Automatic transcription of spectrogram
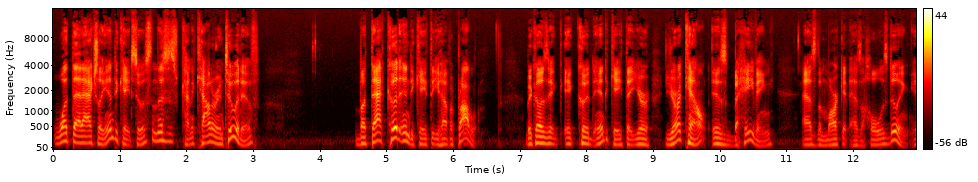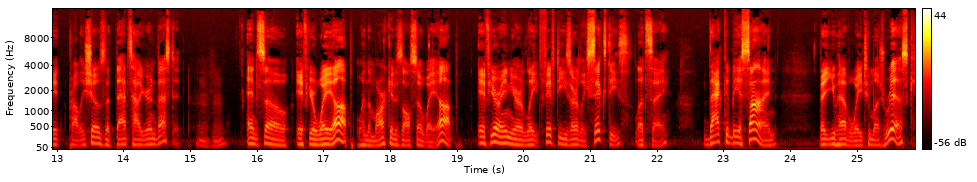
what that actually indicates to us, and this is kind of counterintuitive, but that could indicate that you have a problem because it, it could indicate that your your account is behaving as the market as a whole is doing. It probably shows that that's how you're invested. Mm-hmm. And so if you're way up when the market is also way up, if you're in your late 50s, early 60s, let's say, that could be a sign that you have way too much risk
